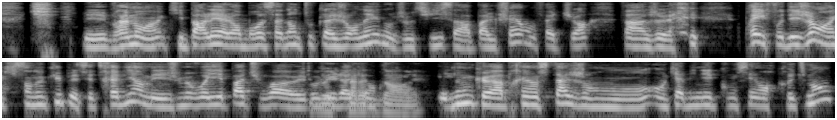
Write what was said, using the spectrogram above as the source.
qui, mais vraiment, hein, qui parlaient à leur brosse à dents toute la journée. Donc je me suis dit, ça va pas le faire en fait, tu vois. Enfin, je... après, il faut des gens hein, qui s'en occupent et c'est très bien, mais je me voyais pas, tu vois, évoluer là-dedans. Là ouais. Et donc euh, après un stage en, en, cabinet de conseil en recrutement,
